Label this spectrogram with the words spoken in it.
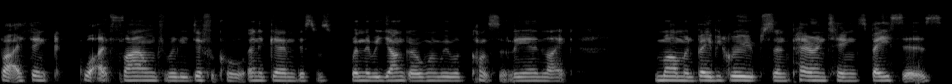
but I think what I found really difficult, and again, this was when they were younger, when we were constantly in like mum and baby groups and parenting spaces,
